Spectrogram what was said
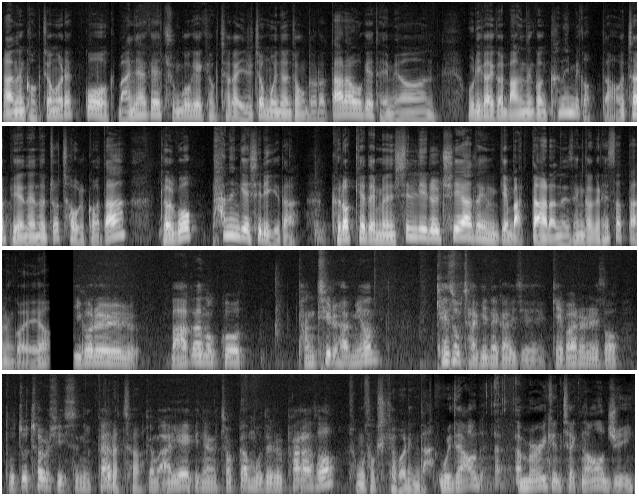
라는 걱정을 했고 만약에 중국의 격차가 1.5년 정도로 따라오게 되면 우리가 이걸 막는 건 큰 의미가 없다. 어차피 얘네는 쫓아올 거다. 결국 파는 게 실익이다. 그렇게 되면 실리를 취해야 되는 게 맞다라는 생각을 했었다는 거예요. 이거를 막아놓고 방치를 하면 계속 자기네가 이제 개발을 해서 더 쫓아올 수 있으니까 그렇죠. 그럼 아예 그냥 저가 모델을 팔아서 종속시켜 버린다. Without American technology,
